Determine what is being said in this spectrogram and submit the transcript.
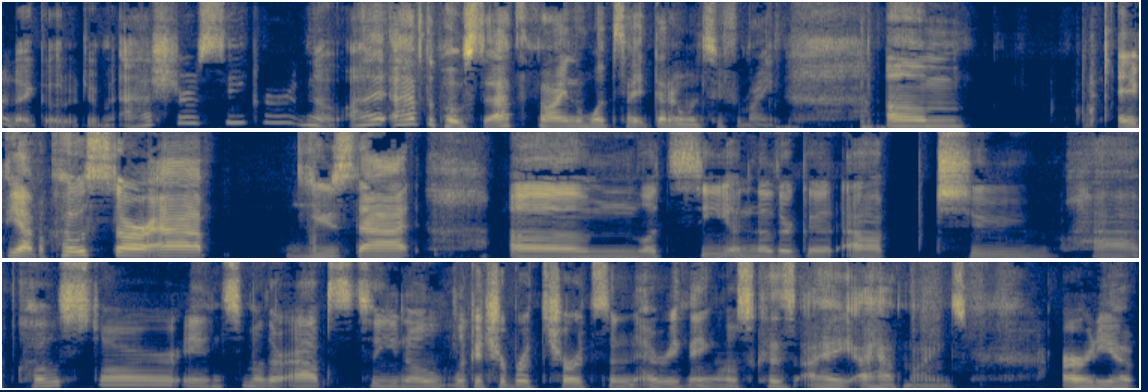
did I go to do my Astro Seeker? No, I, I have to post it. I have to find the website that I went to for mine. Um, and if you have a CoStar app, use that. Um, let's see another good app to have CoStar and some other apps to you know look at your birth charts and everything else because I I have mines already up.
